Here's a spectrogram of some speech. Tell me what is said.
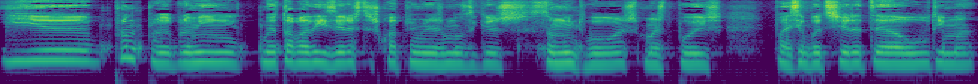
E pronto, para, para mim, como eu estava a dizer, estas quatro primeiras músicas são muito boas, mas depois vai sempre a descer até a última,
